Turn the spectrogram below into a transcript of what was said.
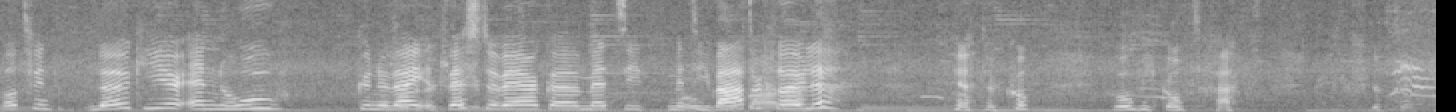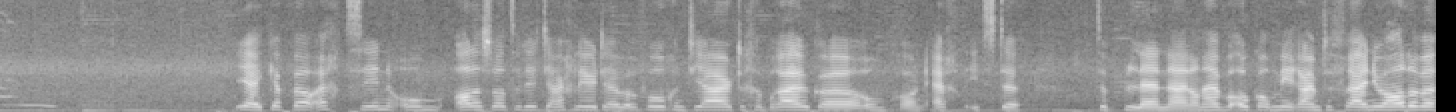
wat vindt het leuk hier en hoe kunnen wij het beste werken met die, met die watergeulen. Ja, daar komt Romy komt eraan. Ja, ik heb wel echt zin om alles wat we dit jaar geleerd hebben volgend jaar te gebruiken. Om gewoon echt iets te, te plannen. En dan hebben we ook al meer ruimte vrij. Nu hadden we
